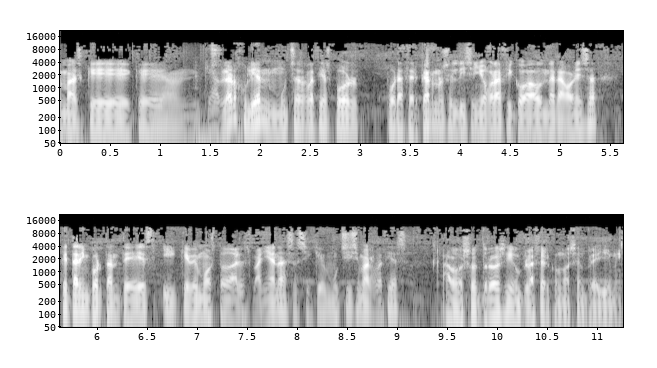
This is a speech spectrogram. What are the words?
más que- que hablar, Julián. Muchas gracias por, por acercarnos el diseño gráfico a Onda Aragonesa, que tan importante es y que vemos todas las mañanas. Así que muchísimas gracias. A vosotros y un placer como siempre, Jimmy.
